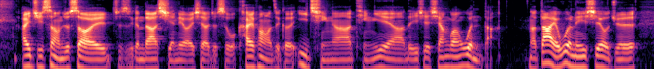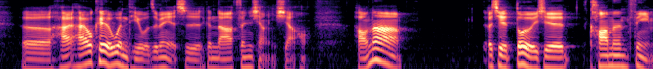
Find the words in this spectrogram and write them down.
IG 上就稍微就是跟大家闲聊一下，就是我开放了这个疫情啊、停业啊的一些相关问答。那大家也问了一些我觉得呃还还 OK 的问题，我这边也是跟大家分享一下哈。好，那而且都有一些 common theme，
